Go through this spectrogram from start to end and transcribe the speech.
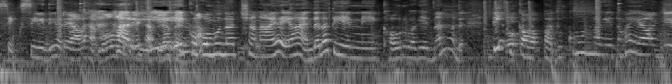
සෙක්සි විදිහට යාව හැමෝම හරි. ඒ කොහොමුදත් ශනාය එයා ඇඳලා තියෙන්නේ කවුරු වගේ දන්නද දීපිකා පදුකූන් වගේ තමයි එයාගේ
